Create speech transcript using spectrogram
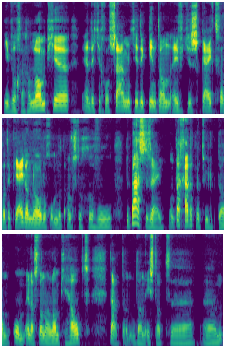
je wil graag een lampje. En dat je gewoon samen met je de kind dan eventjes kijkt van wat heb jij dan nodig om dat angstige gevoel de baas te zijn. Want daar gaat het natuurlijk dan om. En als dan een lampje helpt, nou dan, dan is dat... Uh, um,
